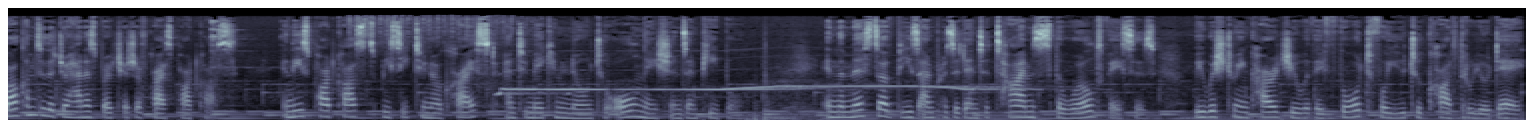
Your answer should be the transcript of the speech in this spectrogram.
Welcome to the Johannesburg Church of Christ podcast. In these podcasts, we seek to know Christ and to make him known to all nations and people. In the midst of these unprecedented times the world faces, we wish to encourage you with a thought for you to cart through your day.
